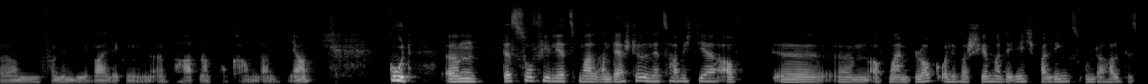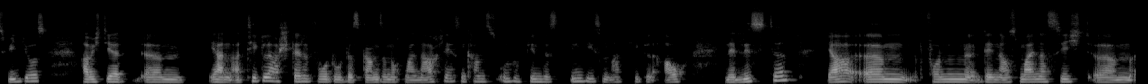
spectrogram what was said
ähm, von dem jeweiligen äh, Partnerprogramm dann. Ja, gut. Ähm, das so viel jetzt mal an der Stelle. Und jetzt habe ich dir auf äh, ähm, auf meinem Blog oliverschirmer.de, ich verlinke es unterhalb des Videos, habe ich dir ähm, ja einen Artikel erstellt, wo du das Ganze nochmal nachlesen kannst und du findest in diesem Artikel auch eine Liste ja, ähm, von den aus meiner Sicht ähm,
